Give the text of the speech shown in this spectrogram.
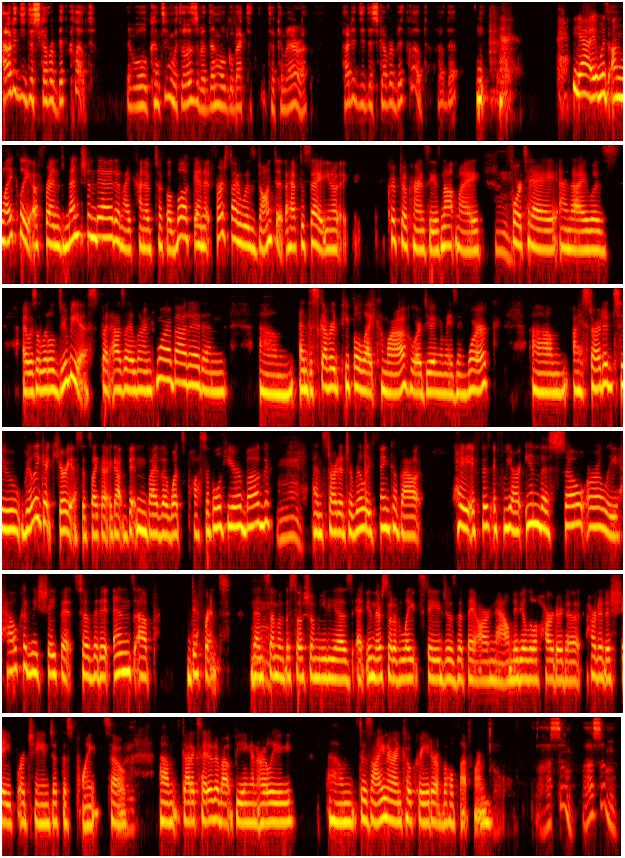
how did you discover BitClout? And we'll continue with Elizabeth then we'll go back to, to Camara how did you discover BitClout? How'd that? Yeah it was unlikely. A friend mentioned it and I kind of took a look and at first I was daunted I have to say. You know cryptocurrency is not my hmm. forte and I was I was a little dubious. But as I learned more about it and um, and discovered people like Camara who are doing amazing work um, I started to really get curious. It's like I got bitten by the what's possible here bug mm. and started to really think about, hey, if this if we are in this so early, how could we shape it so that it ends up different than mm. some of the social medias in their sort of late stages that they are now, maybe a little harder to harder to shape or change at this point. So right. um, got excited about being an early um, designer and co-creator of the whole platform. Oh, awesome. Awesome.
